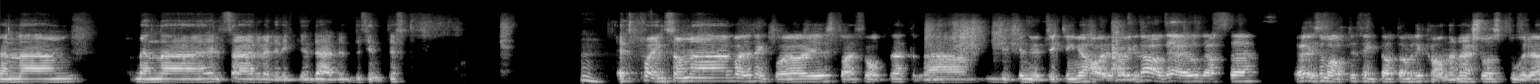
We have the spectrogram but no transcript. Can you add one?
Men, helse er veldig viktig. Det er det definitivt. Mm. Et poeng som jeg bare tenkte på i stad i forhold til dette med hvilken utvikling vi har i Norge, da, det er jo det at eh, jeg har liksom alltid tenkt at amerikanerne er så store,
